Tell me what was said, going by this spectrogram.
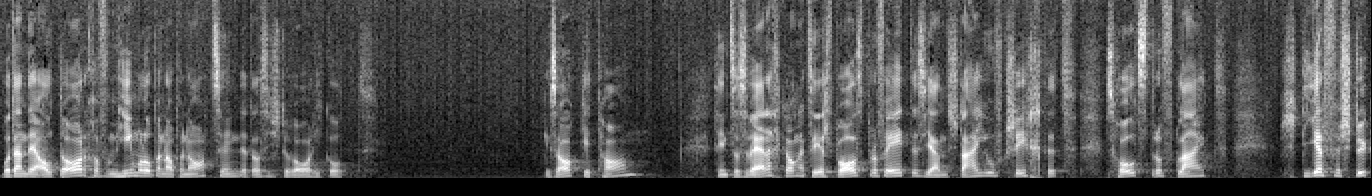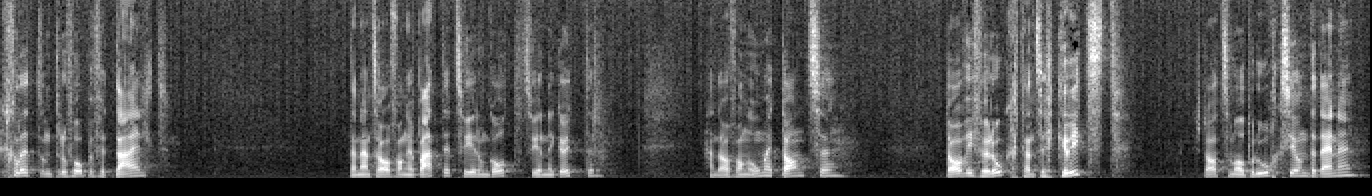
der dann den Altar vom Himmel oben ab anzünden das ist der wahre Gott. Gesagt, getan. Sind sie ans Werk gegangen, zuerst Balspropheten, sie haben Stein aufgeschichtet, das Holz drauf gelegt, Stier verstückelt und darauf oben verteilt. Dann haben sie angefangen zu beten zu ihrem Gott, zu ihren Göttern. Haben angefangen umzutanzen. Da wie verrückt, haben sich geritzt. Steht mal Brauch unter denen.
